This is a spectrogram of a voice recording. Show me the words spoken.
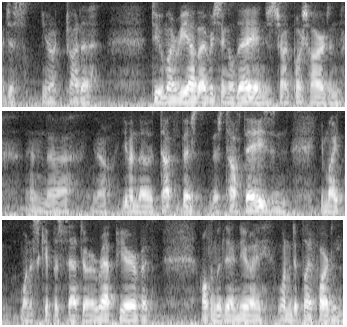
I just you know try to do my rehab every single day and just try and push hard, and and uh, you know even though t- there's there's tough days and you might want to skip a set or a rep here, but ultimately I knew I wanted to play a part in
